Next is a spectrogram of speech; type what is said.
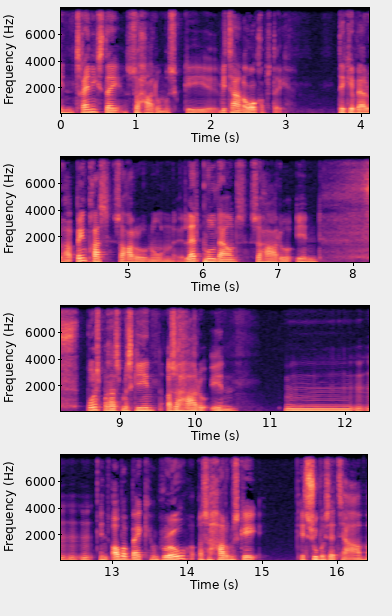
en træningsdag, så har du måske, vi tager en overkropsdag. Det kan være, at du har bænkpres, så har du nogle lat pulldowns, så har du en brystpresmaskine, og så har du en, mm mm, mm, mm, mm, en upper back row, og så har du måske et supersæt til arm.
